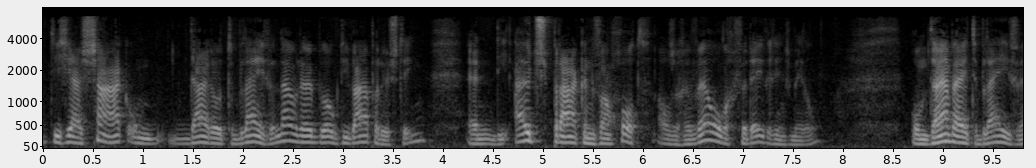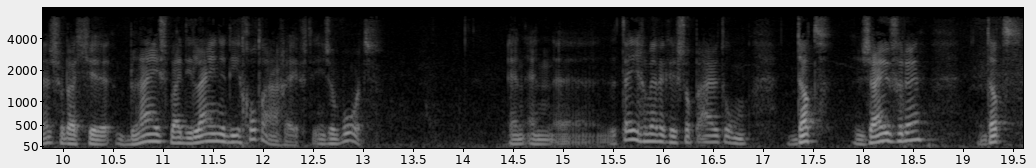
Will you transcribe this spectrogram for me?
het is juist zaak om daardoor te blijven. Nou, dan hebben we ook die wapenrusting en die uitspraken van God als een geweldig verdedigingsmiddel. Om daarbij te blijven, zodat je blijft bij die lijnen die God aangeeft in zijn woord. En, en uh, de tegenwerker is erop uit om dat zuiveren, dat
